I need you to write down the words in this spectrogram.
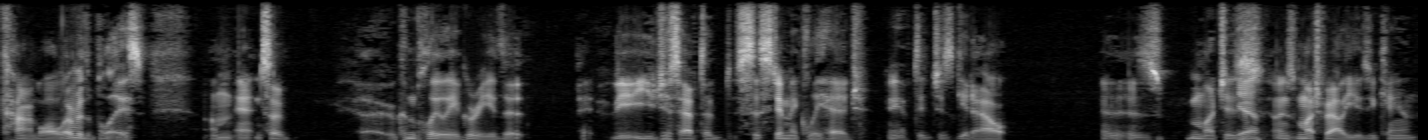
kind of all over the place. Um, and so, uh, completely agree that you just have to systemically hedge. You have to just get out as much as yeah. as much value as you can.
